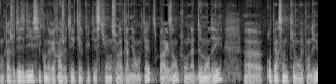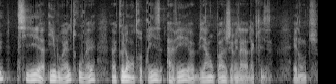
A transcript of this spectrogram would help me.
Donc là, je vous ai dit aussi qu'on avait rajouté quelques questions sur la dernière enquête. Par exemple, on a demandé euh, aux personnes qui ont répondu si ils ou elles trouvaient que leur entreprise avait bien ou pas géré la crise. Et donc,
